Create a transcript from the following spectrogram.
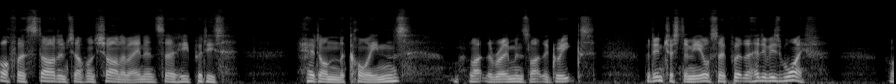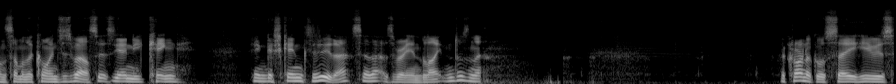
Offa starred himself on Charlemagne, and so he put his head on the coins, like the Romans, like the Greeks. But interestingly, he also put the head of his wife on some of the coins as well. So it's the only king, English king, to do that. So that was very enlightened, wasn't it? The chronicles say he was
